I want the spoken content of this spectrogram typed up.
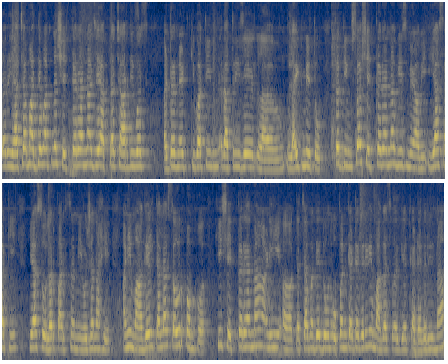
तर ह्याच्या माध्यमातून शेतकऱ्यांना जे आत्ता चार दिवस अल्टरनेट किंवा तीन रात्री जे ला लाइट मिळतो तर दिवसा शेतकऱ्यांना वीज मिळावी यासाठी या सोलर पार्कचं नियोजन आहे. आणि मागेल त्याला सौर पंप. ही शेतकऱ्यांना आणि त्याच्यामध्ये दोन ओपन कॅटेगरी आणि मागासवर्गीय कॅटेगरींना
